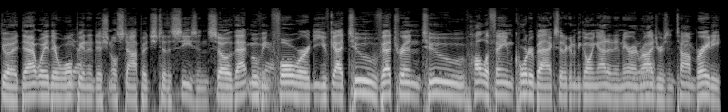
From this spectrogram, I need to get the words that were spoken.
Good. That way, there won't be an additional stoppage to the season. So that moving Yeah. forward, you've got two veteran, two Hall of Fame quarterbacks that are going to be going at it, in Aaron Rodgers and Tom Brady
